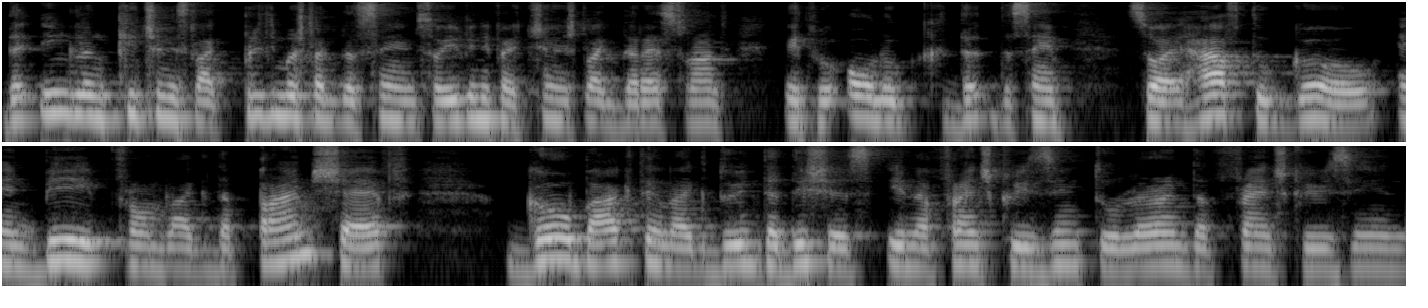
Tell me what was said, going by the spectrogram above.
The england kitchen is like pretty much like the same. So even if i change like the restaurant it will all look the, the same. So i have to go and be from like the prime chef go back to like doing the dishes in a French cuisine to learn the French cuisine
